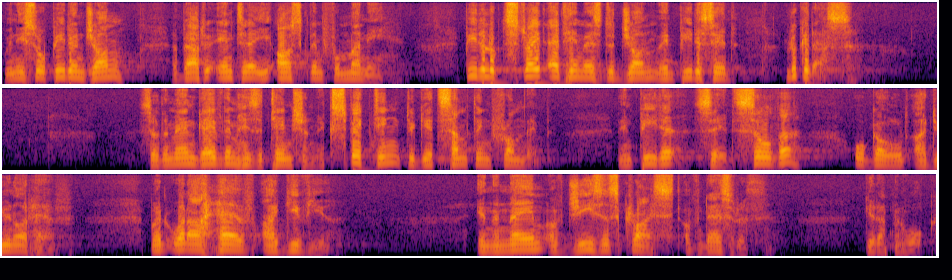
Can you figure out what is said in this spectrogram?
When he saw Peter and John about to enter, he asked them for money. Peter looked straight at him, as did John. Then Peter said, Look at us. So the man gave them his attention, expecting to get something from them. Then Peter said, Silver or gold I do not have, but what I have I give you in the name of Jesus Christ of Nazareth, get up and walk.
